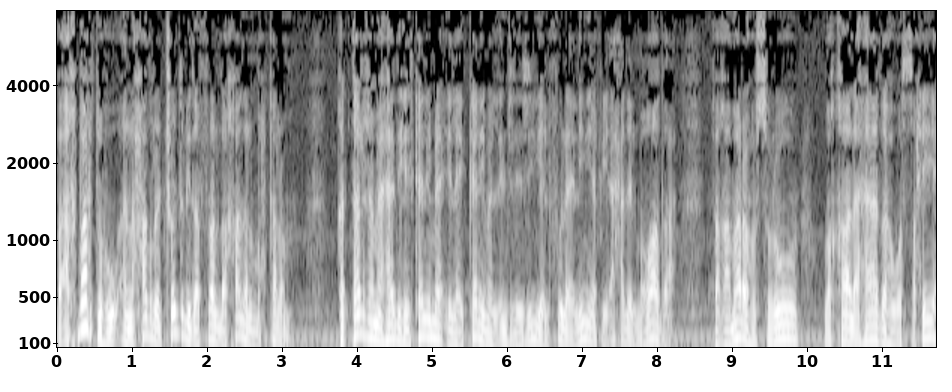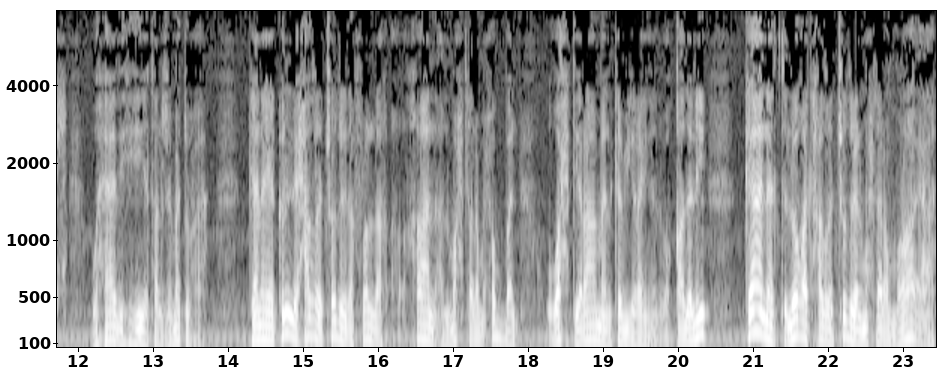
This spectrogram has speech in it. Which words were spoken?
فأخبرته أن حضرة شدري ظفر الله خان المحترم قد ترجم هذه الكلمة إلى الكلمة الإنجليزية الفلانية في أحد المواضع فغمره السرور وقال هذا هو الصحيح وهذه هي ترجمتها. كان يكون لحضرة شودري ظفر الله خان المحترم حبا واحتراما كبيرين. وقال لي كانت لغة حضرة شودري المحترم رائعة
